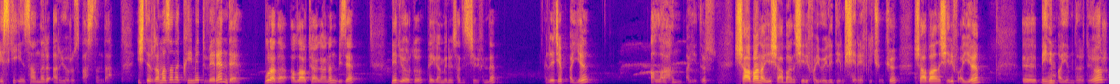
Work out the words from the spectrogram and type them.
eski insanları arıyoruz aslında. İşte Ramazana kıymet veren de burada Allahu Teala'nın bize ne diyordu Peygamberimiz hadis-i şerifinde? Recep ayı Allah'ın ayıdır. Şaban ayı, Şaban-ı Şerif ayı öyle diyelim şerefli çünkü. Şaban-ı Şerif ayı e, benim ayımdır diyor.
